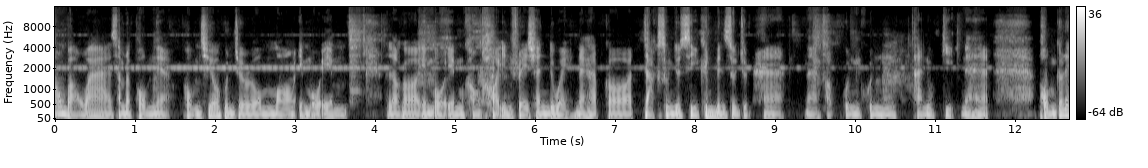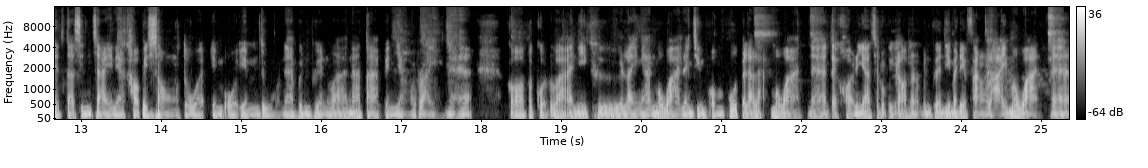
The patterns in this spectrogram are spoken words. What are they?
ต้องบอกว่าสำหรับผมเนี่ย ผมเชื่อว่าคุณเจอรมมอง MOM แล้วก็ MOM ของ Core Inflation ด้วยนะครับ ก็จาก 0.4 ขึ้นเป็น 0.5 นะขอบคุณคุณทานุกินะฮะ ผมก็เลยตัดสินใจเนี่ยเข้าไปส่องตัว MOM ดูนะเพื่อนๆว่าหน้าตาเป็นอย่างไรนะฮะก็ปรากฏว่าอันนี้คือรายงานเมื่อวานนะจริงผมพูดไปแล้วละเมื่อวานนะฮะแต่ขออนุญาตสรุปอีกรอบสำหรับเพื่อนๆที่ไม่ได้ฟังไลฟ์เมื่อวานนะฮะ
